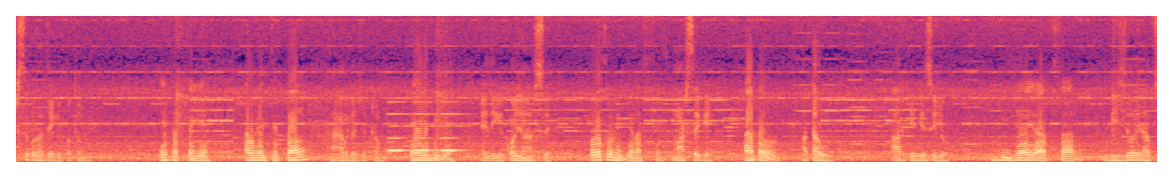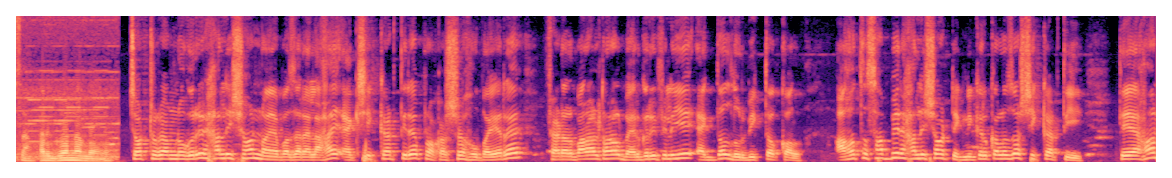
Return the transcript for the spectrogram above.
আসছে কোথা থেকে প্রথমে? এসব থেকে আলগাই চিত্তাং হ্যাঁ আলগা চট্টগ্রাম এইদিকে এদিকে? কয়জন আসছে? পুরো চল্লিশ জন আসছে। মারছে কে? আতাউল। আতাউল। আর কে কে ছিল? বিজয় রাফসান। বিজয় রাফসান। আর গুয়ার নাম দেয় না। চট্টগ্রাম নগরীর হালিশহর নয়াবাজার এলাকায় এক শিক্ষার্থীরা প্রকাশ্য হুবাইয়েরে ফেডার বারাল টারাল বের করে ফেলিয়ে একদল দুর্বৃত্ত কল। আহত সাব্বির হালিশহর টেকনিক্যাল কলেজের শিক্ষার্থী তে এখন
